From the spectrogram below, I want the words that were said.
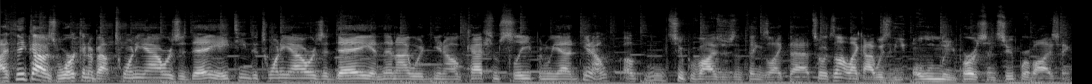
I think I was working about 20 hours a day, 18 to 20 hours a day, and then I would, you know, catch some sleep, and we had, you know, uh, supervisors and things like that. So it's not like I was the only person supervising,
